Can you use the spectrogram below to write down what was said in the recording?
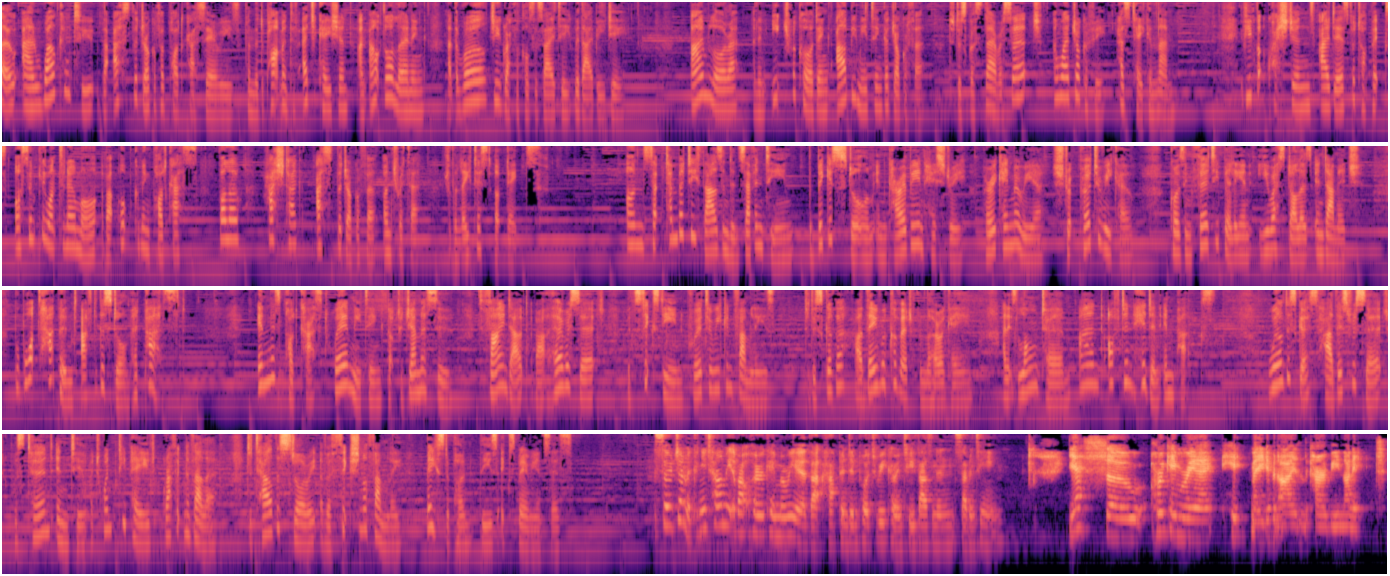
Hello, and welcome to the Ask the Geographer podcast series from the Department of Education and Outdoor Learning at the Royal Geographical Society with IBG. I'm Laura, and in each recording, I'll be meeting a geographer to discuss their research and where geography has taken them. If you've got questions, ideas for topics, or simply want to know more about upcoming podcasts, follow hashtag Ask the Geographer on Twitter for the latest updates. On September 2017, the biggest storm in Caribbean history, Hurricane Maria, struck Puerto Rico, causing 30 billion US dollars in damage. But what happened after the storm had passed? In this podcast, we're meeting Dr. Gemma Sou to find out about her research with 16 Puerto Rican families to discover how they recovered from the hurricane and its long term and often hidden impacts. We'll discuss how this research was turned into a 20 page graphic novella to tell the story of a fictional family based upon these experiences. So, Gemma, can you tell me about Hurricane Maria that happened in Puerto Rico in 2017? Yes, so Hurricane Maria hit many different islands in the Caribbean and it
